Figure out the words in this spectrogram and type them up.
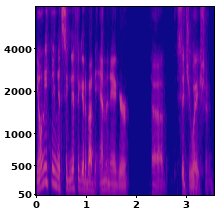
The only thing that's significant about the Emenegger uh, situation,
